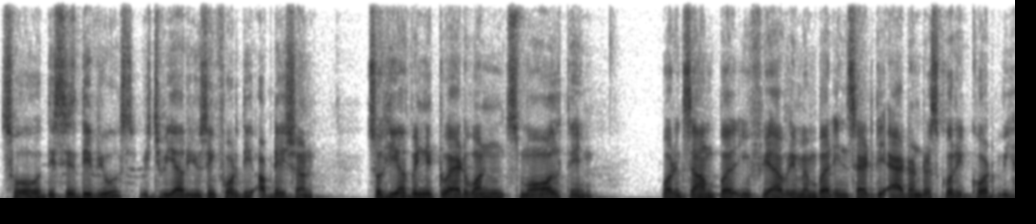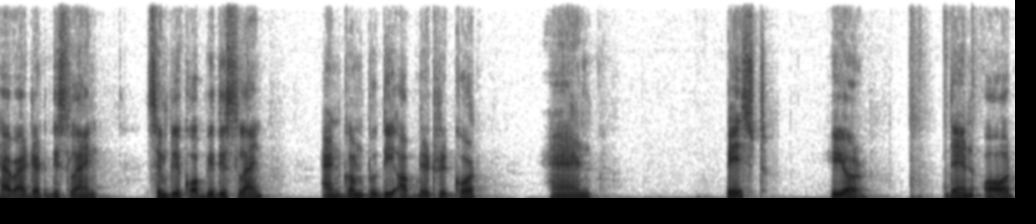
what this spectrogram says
So this is the views which we are using for the updation so here we need to add one small thing. For example if you have remember inside the add underscore record we have added this line. Simply copy this line and come to the update record and paste here. Then or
